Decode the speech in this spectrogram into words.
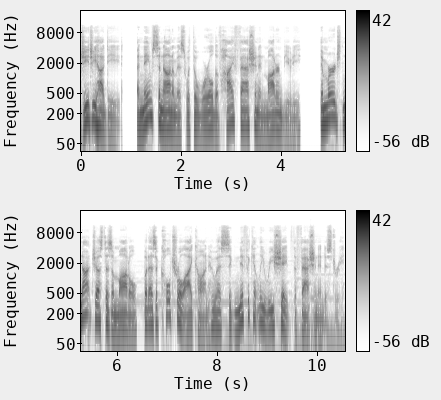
Gigi Hadid, a name synonymous with the world of high fashion and modern beauty, emerged not just as a model, but as a cultural icon who has significantly reshaped the fashion industry.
